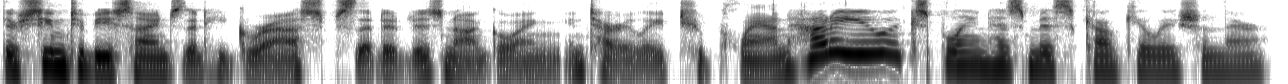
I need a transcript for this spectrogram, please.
there seem to be signs that he grasps that it is not going entirely to plan. How do you explain his miscalculation there?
